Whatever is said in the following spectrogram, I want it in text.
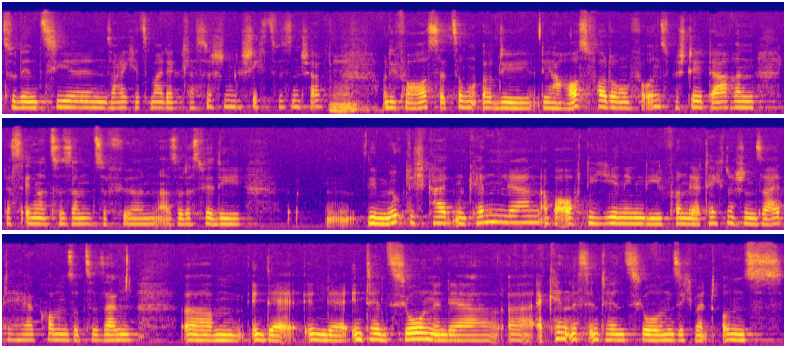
zu den Zielen, sage ich jetzt mal, der klassischen Geschichtswissenschaft. Mhm. Und die Voraussetzung, äh, die, die Herausforderung für uns besteht darin, das enger zusammenzuführen. Also dass wir die, die Möglichkeiten kennenlernen, aber auch diejenigen, die von der technischen Seite her kommen, sozusagen ähm, in, der, in der Intention, in der äh, Erkenntnisintention, sich mit uns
